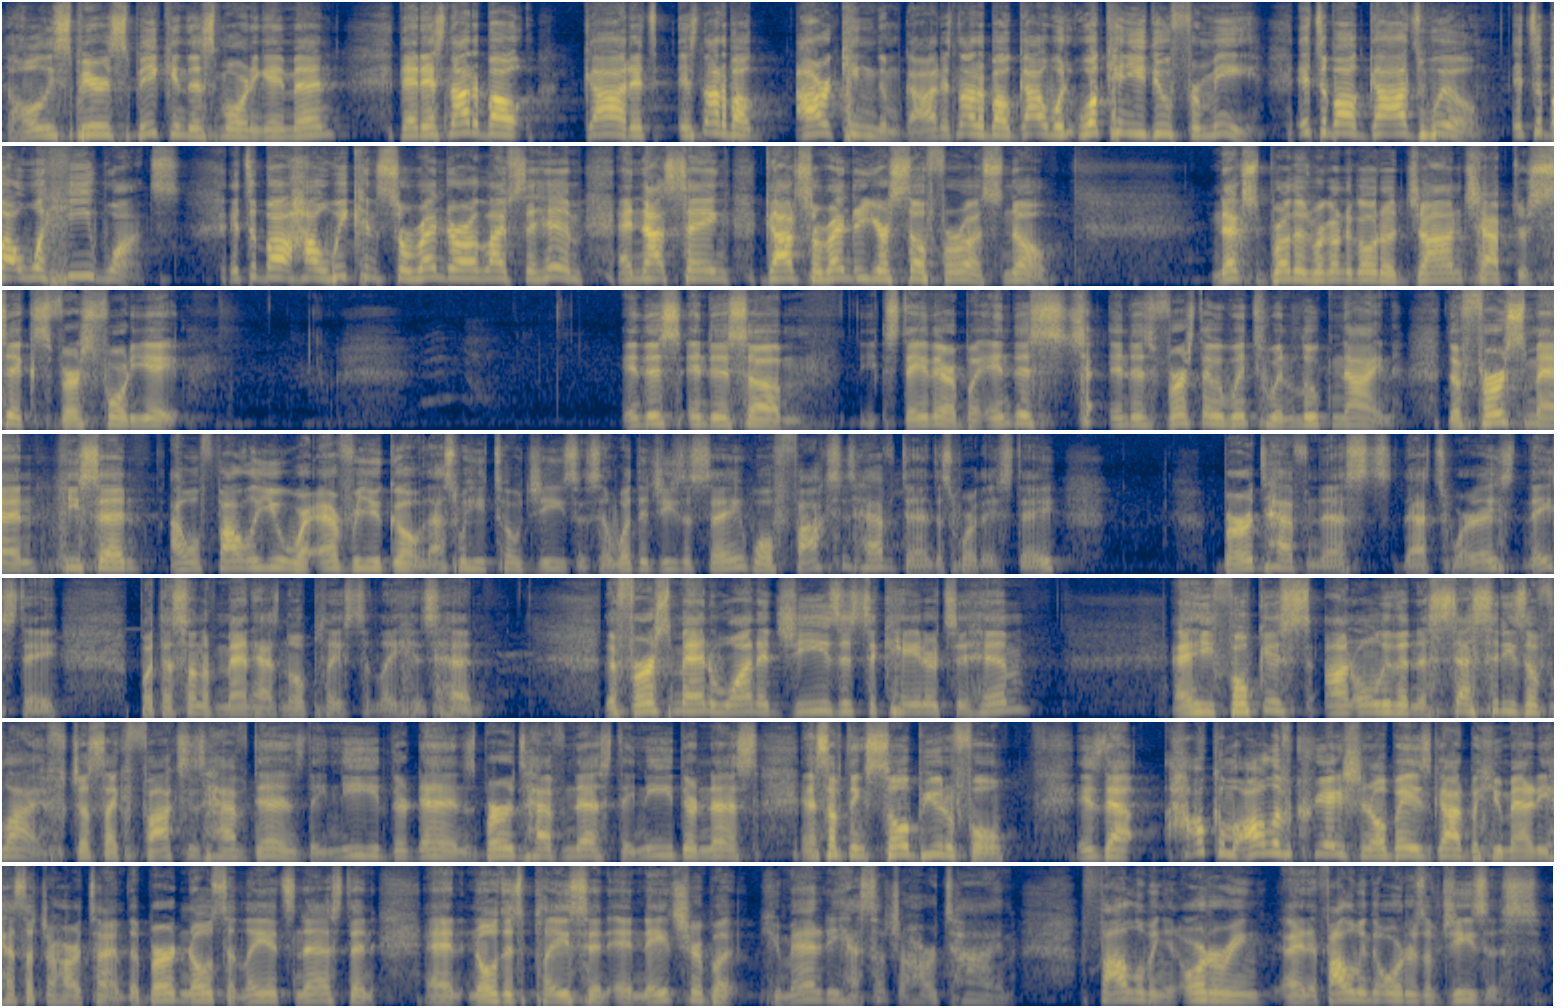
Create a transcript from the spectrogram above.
The Holy Spirit speaking this morning, amen. That it's not about God, it's, it's not about our kingdom, God. It's not about God, what, what can you do for me? It's about God's will. It's about what He wants. It's about how we can surrender our lives to Him and not saying, God, surrender yourself for us. No. Next, brothers, we're going to go to John chapter 6, verse 48. In this, in this, um, stay there, but in this, in this verse that we went to in Luke 9, the first man, he said, I will follow you wherever you go. That's what he told Jesus. And what did Jesus say? Well, foxes have dens, that's where they stay. Birds have nests, that's where they, they stay. But the Son of Man has no place to lay his head. The first man wanted Jesus to cater to him, and he focused on only the necessities of life. Just like foxes have dens, they need their dens. Birds have nests, they need their nests. And something so beautiful is that how come all of creation obeys God, but humanity has such a hard time? The bird knows to lay its nest and, and knows its place in, in nature, but humanity has such a hard time following and ordering and following the orders of Jesus.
